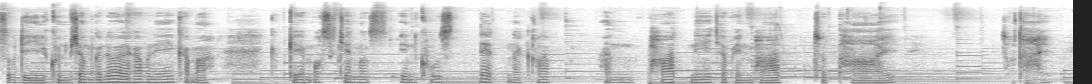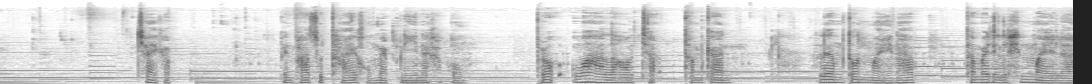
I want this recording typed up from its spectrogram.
สวัสดีคุณผู้ชมกันด้วยนะครับ วันนี้กลับมากับเกม Oxygen Max Include Net นะครับ อันพาร์ทนี้จะเป็นพาร์ทสุดท้าย สุดท้าย ใช่ครับ เป็นพาร์ทสุดท้ายของแมปนี้นะครับผม เพราะว่าเราจะทำการเริ่มต้นใหม่นะครับทำไมถึงเล่นใหม่ล่ะ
